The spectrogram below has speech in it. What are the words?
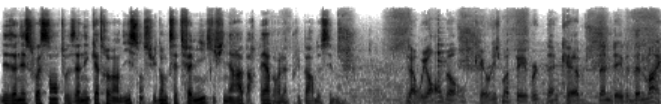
Des années 60 aux années 90, on suit donc cette famille qui finira par perdre la plupart de ses membres. Now, we all know Carrie's my favorite, then Kev, then David, then Mike.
